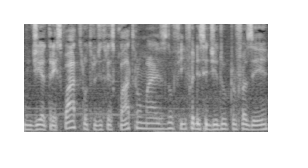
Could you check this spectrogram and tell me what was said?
um dia 3-4, outro dia 3-4, mas no fim foi decidido por fazer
